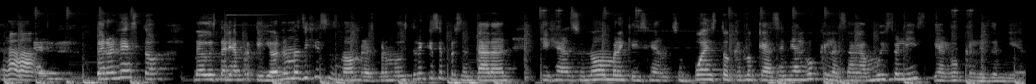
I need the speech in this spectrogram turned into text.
pero en esto me gustaría, porque yo nomás dije sus nombres, pero me gustaría que se presentaran, que dijeran su nombre, que dijeran su puesto, qué es lo que hacen y algo que las haga muy feliz y algo que les dé miedo.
